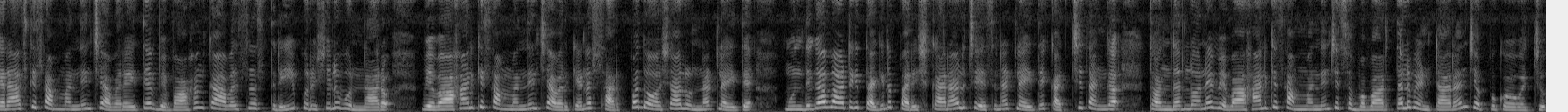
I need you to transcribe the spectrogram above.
రాశికి సంబంధించి ఎవరైతే వివాహం కావలసిన స్త్రీ పురుషులు ఉన్నారో వివాహానికి సంబంధించి ఎవరికైనా సర్ప దోషాలు ఉన్నట్లయితే ముందుగా వాటికి తగిన పరిష్కారాలు చేసినట్లయితే ఖచ్చితంగా తొందరలోనే వివాహానికి సంబంధించి శుభవార్తలు వింటారని చెప్పుకోవచ్చు.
